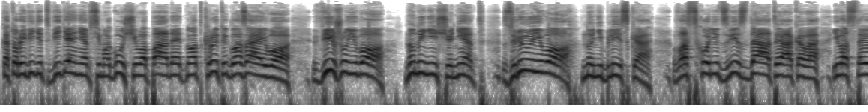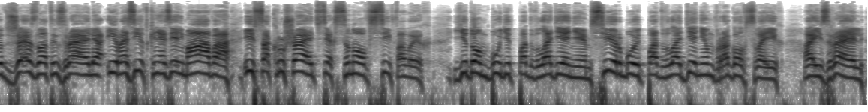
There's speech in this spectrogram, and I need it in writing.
который видит видение всемогущего, падает, но открыты глаза его. Вижу его, но ныне еще нет. Зрю его, но не близко. Восходит звезда от Иакова, и восстает жезл от Израиля, и разит князей Маава, и сокрушает всех сынов Сифовых. Едом будет под владением, Сир будет под владением врагов своих, а Израиль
